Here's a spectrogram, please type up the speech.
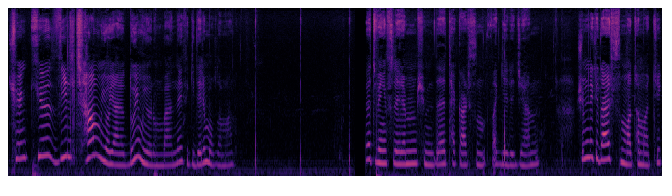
Çünkü zil çalmıyor yani duymuyorum ben. Neyse gidelim o zaman. Evet Wings'lerim şimdi tekrar sınıfa gireceğim. Şimdiki ders matematik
